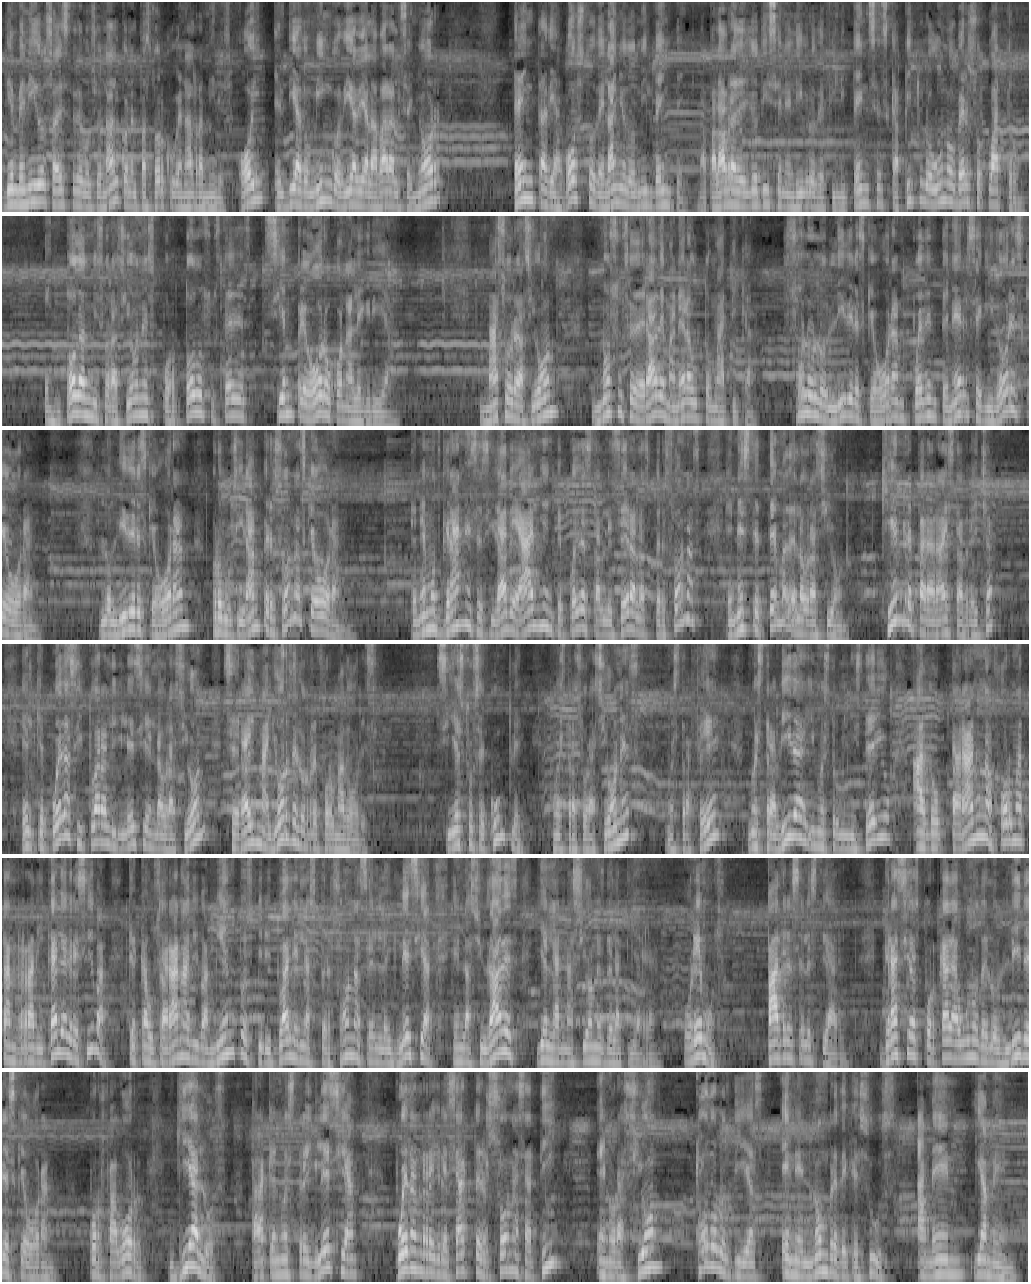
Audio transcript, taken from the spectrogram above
Bienvenidos a este devocional con el pastor Juvenal Ramírez. Hoy es día domingo, día de alabar al Señor, 30 de agosto del año 2020. La palabra de Dios dice en el libro de Filipenses capítulo 1 verso 4. En todas mis oraciones por todos ustedes siempre oro con alegría. Más oración no sucederá de manera automática. Solo los líderes que oran pueden tener seguidores que oran. Los líderes que oran producirán personas que oran. Tenemos gran necesidad de alguien que pueda establecer a las personas en este tema de la oración. ¿Quién reparará esta brecha? El que pueda situar a la iglesia en la oración será el mayor de los reformadores. Si esto se cumple, nuestras oraciones, nuestra fe, nuestra vida y nuestro ministerio adoptarán una forma tan radical y agresiva que causarán avivamiento espiritual en las personas, en la iglesia, en las ciudades y en las naciones de la tierra. Oremos, Padre Celestial, gracias por cada uno de los líderes que oran. Por favor, guíalos para que nuestra iglesia puedan regresar personas a ti en oración todos los días en el nombre de Jesús. Amén y amén.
